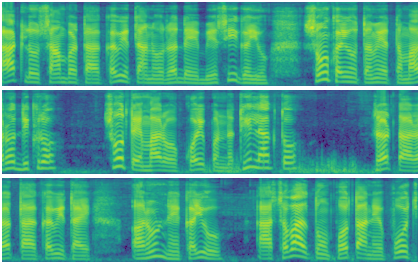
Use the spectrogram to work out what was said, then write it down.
આટલું સાંભળતા કવિતાનું હૃદય બેસી ગયું. શું કહ્યું તમે તમારો દીકરો? શું તે મારો કોઈ પણ નથી લાગતો? રડતા રડતા કવિતાએ અરુણને કહ્યું, આ સવાલ તું પોતાને પૂછ.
